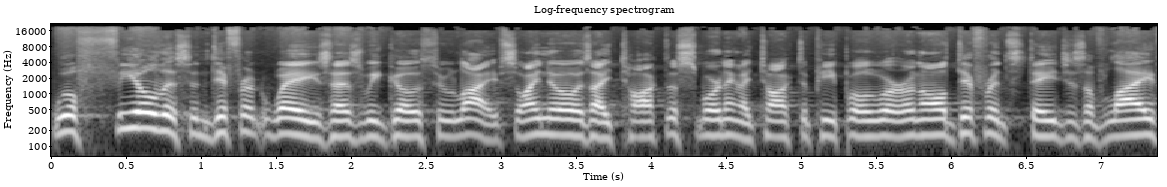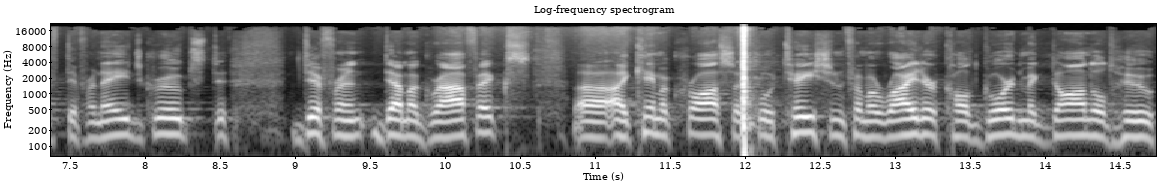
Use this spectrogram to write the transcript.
we'll feel this in different ways as we go through life. So I know as I talked this morning, I talked to people who are in all different stages of life, different age groups, different demographics. Uh, I came across a quotation from a writer called Gordon MacDonald who,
